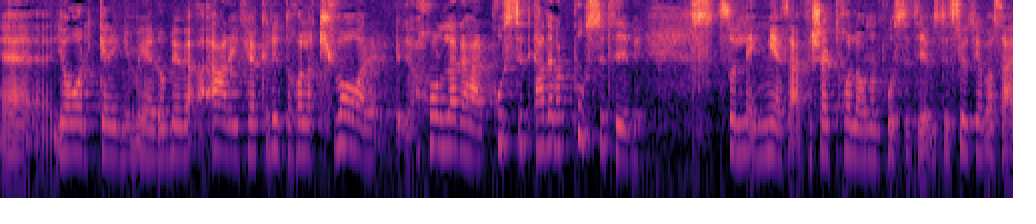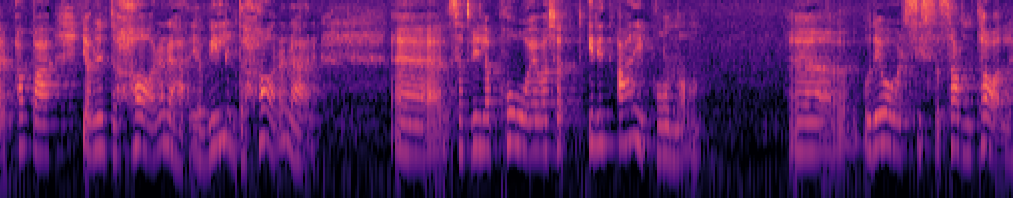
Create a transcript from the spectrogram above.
eh, jag orkar inget mer. Då blev jag arg för jag kunde inte hålla kvar, hålla det här positivt. Hade jag varit positiv så länge, så här, försökt hålla honom positiv. Så till slut jag var så här, pappa jag vill inte höra det här. Jag vill inte höra det här. Eh, så att vi la på, jag var så Är irrit arg på honom. Eh, och det var vårt sista samtal.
